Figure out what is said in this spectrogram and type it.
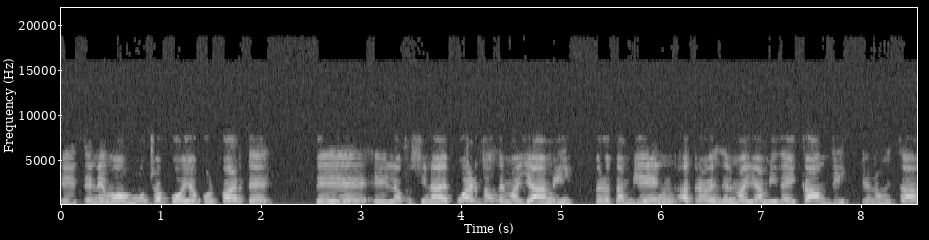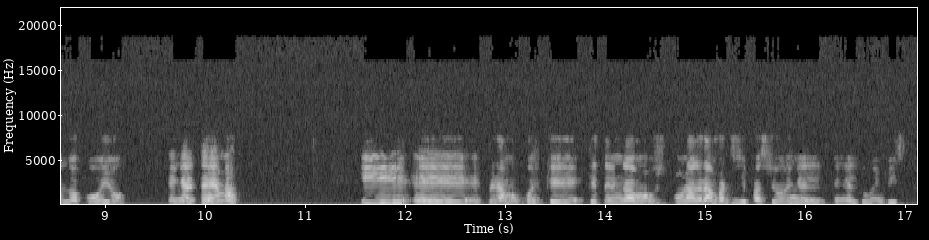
Eh, tenemos mucho apoyo por parte de eh, la Oficina de Puertos de Miami, pero también a través del Miami-Dade County, que nos está dando apoyo en el tema. Y eh, esperamos pues que, que tengamos una gran participación en el, en el Doing Business.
